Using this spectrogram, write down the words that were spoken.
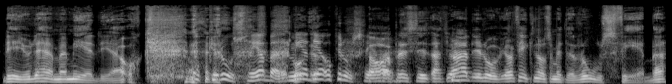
det är ju det här med media och... Och rosfeber, media och rosfeber. Ja, precis. Att jag, hade då, jag fick något som heter rosfeber.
